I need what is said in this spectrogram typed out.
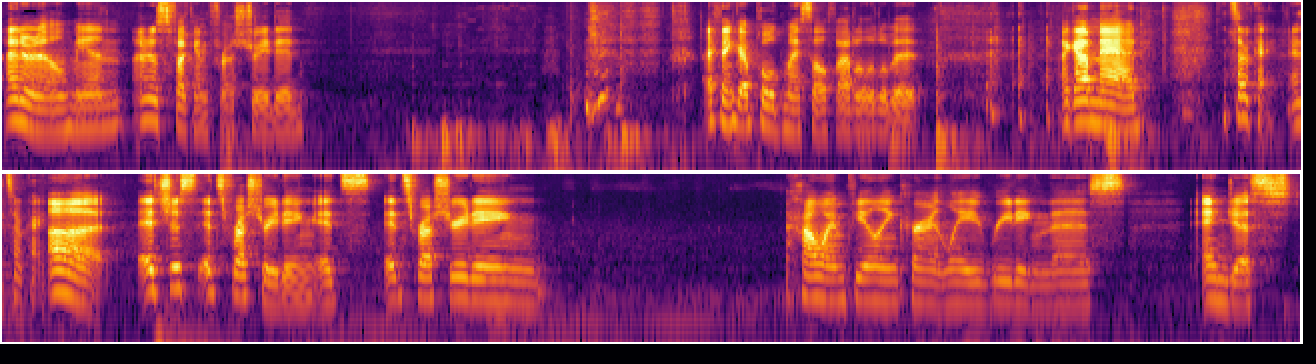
I don't know, man. I'm just fucking frustrated. I think I pulled myself out a little bit. I got mad. It's okay. It's okay. Uh it's just it's frustrating. It's it's frustrating how I'm feeling currently reading this and just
